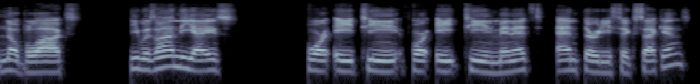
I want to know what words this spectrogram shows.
no blocks. He was on the ice for 18 for 18 minutes and 36 seconds.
